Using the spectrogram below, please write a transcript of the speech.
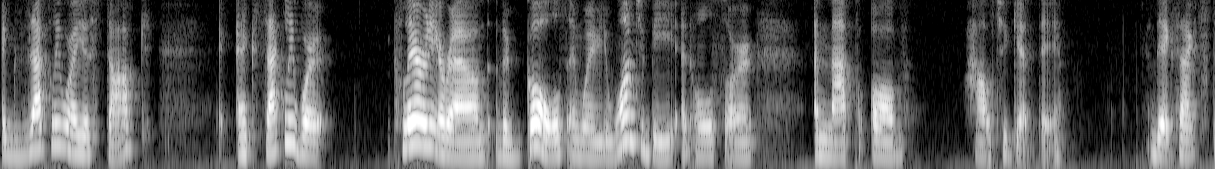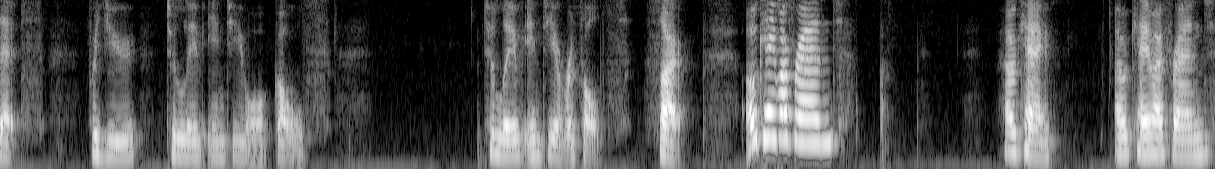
exactly where you're stuck, exactly where clarity around the goals and where you want to be, and also a map of how to get there. The exact steps for you to live into your goals, to live into your results. So, Okay, my friend. Okay. Okay, my friend.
